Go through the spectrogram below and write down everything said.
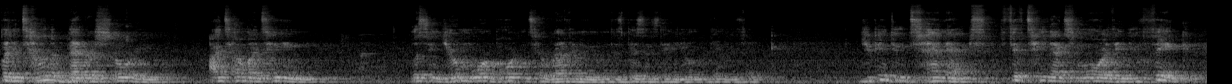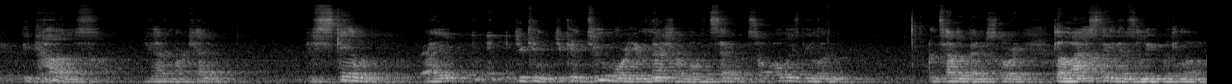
But in telling a better story, I tell my team, listen, you're more important to revenue in this business than you, than you think. You can do 10x, 15x more than you think because you have Marketo. You're scalable, right? you can you can do more, you're measurable, etc. So always be learning and tell a better story. The last thing is lead with love.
